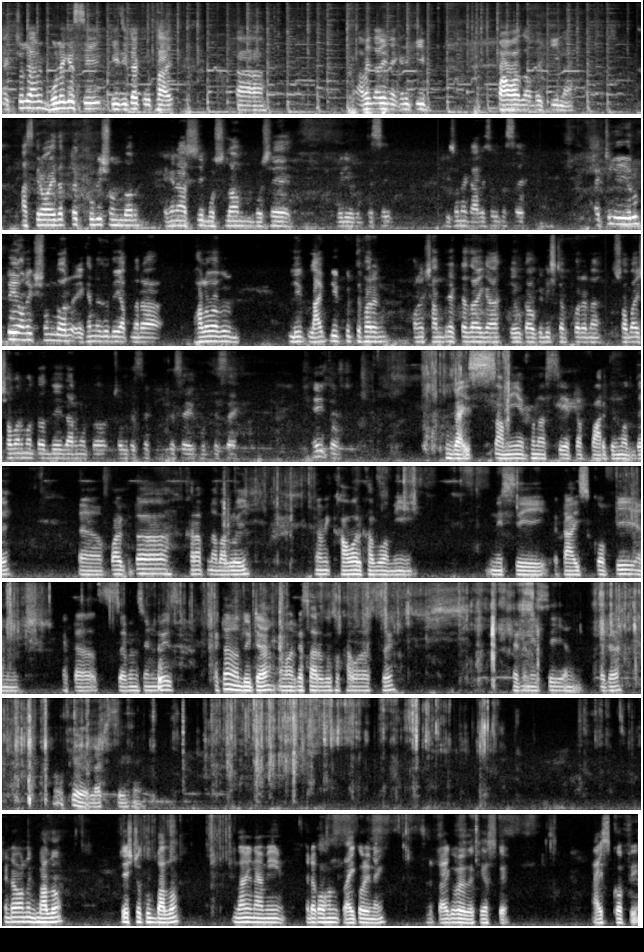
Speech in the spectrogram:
অ্যাকচুয়ালি আমি ভুলে গেছি ডিজিটা কোথায়। আমি জানি না এখানে কি পাওয়া যাবে কি না। আজকের ওয়েদারটা খুবই সুন্দর। এখানে আসছি, বসলাম, বসে ভিডিও করতেছি। পিছনে গাড়ি চলতেছে। অ্যাকচুয়ালি ইউরোপটি অনেক সুন্দর। এখানে যদি আপনারা ভালোভাবে লাইফ লিড করতে পারেন, অনেক শান্তির একটা জায়গা, কেউ কাউকে ডিস্টার্ব করে না। সবাই সবার মতো, যে যার মতো চলতেছে, ফিরতেছে, ঘুরতেছে। এই তো। গাইস আমি এখন আসছি একটা পার্কের মধ্যে। পার্কটা খারাপ না ভালোই। আমি খাবার খাব, আমি নিচ্ছি একটা আইস কফি অ্যান্ড একটা সেভেন স্যান্ডউইচ একটা না দুইটা। আমার কাছে আরও কিছু খাবার আসছে এটা নিচ্ছি and এটা। ওকে লাগছে হ্যাঁ। এটা অনেক ভালো। টেস্টও খুব ভালো। জানি না আমি এটা কখন ট্রাই করি নাই। ট্রাই করে দেখি আজকে। Ice coffee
